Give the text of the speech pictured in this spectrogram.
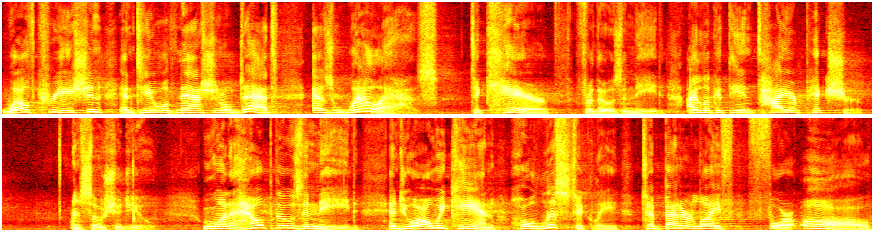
wealth creation and deal with national debt, as well as to care for those in need. I look at the entire picture, and so should you. We want to help those in need and do all we can holistically to better life for all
